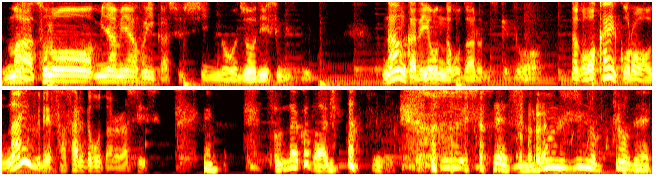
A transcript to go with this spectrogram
まあ、その南アフリカ出身のジョーディ・スミス、なんかで読んだことあるんですけど、なんか若い頃ナイフで刺されたことあるらしいです そんなことあります？ね、日本人のプロで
